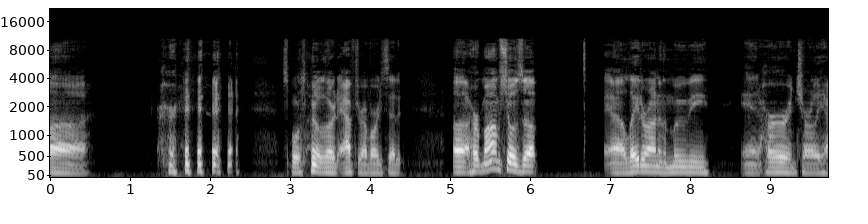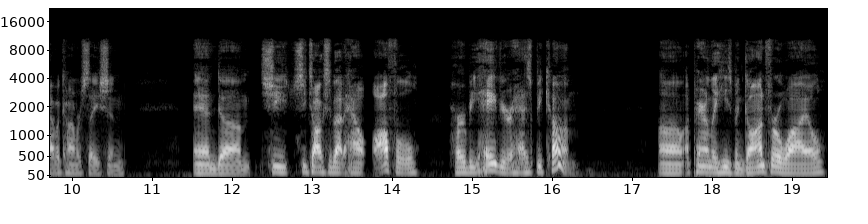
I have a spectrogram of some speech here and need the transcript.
Uh, spoiler alert. After I've already said it, uh, her mom shows up uh, later on in the movie, and her and Charlie have a conversation, and um, she she talks about how awful her behavior has become. Uh, apparently, he's been gone for a while.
